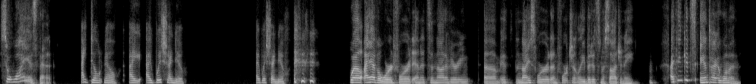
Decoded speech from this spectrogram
So why is that? I don't know. I I wish I knew. I wish I knew. well, I have a word for it, and it's a not a very um, it's a nice word, unfortunately, but it's misogyny. I think it's anti woman.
